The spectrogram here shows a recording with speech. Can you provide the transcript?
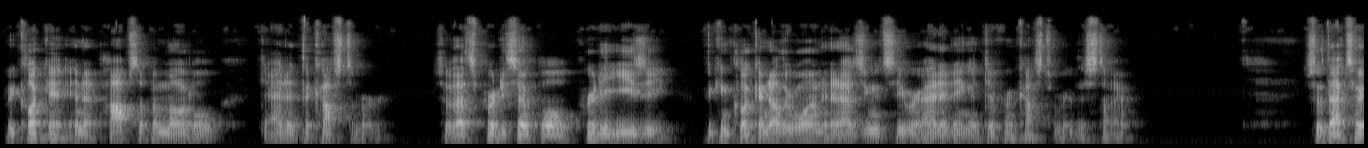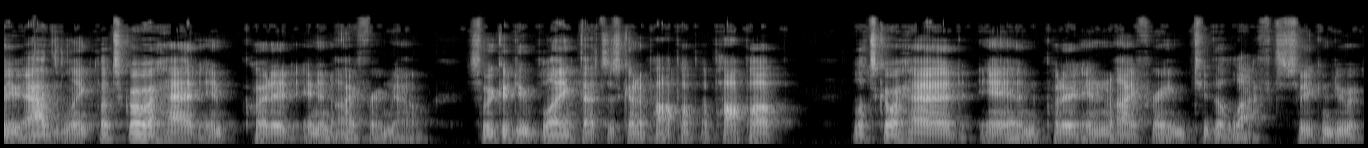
We click it and it pops up a modal to edit the customer. So that's pretty simple, pretty easy. We can click another one and as you can see, we're editing a different customer this time. So that's how you add the link. Let's go ahead and put it in an iframe now. So we could do blank, that's just gonna pop up a pop-up. Let's go ahead and put it in an iframe to the left. So you can do it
